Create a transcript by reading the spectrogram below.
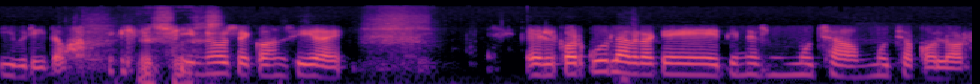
híbrido y si no se consigue el corcus, la verdad que tienes mucho, mucho color.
